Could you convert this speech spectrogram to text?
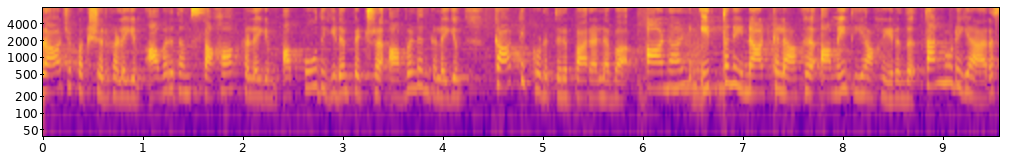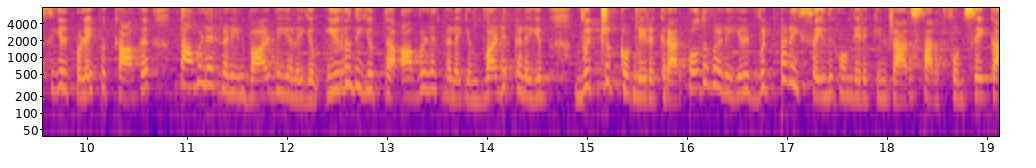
ராஜபக்சர்களையும் அவர்தம் சகாக்களையும் அப்போது இடம்பெற்ற அவலங்களையும் காட்டிக் கொடுத்திருப்பார் அல்லவா? ஆனால் இத்தனை நாட்களாக அமைதியாக இருந்து தன்னுடைய அரசியல் பிழைப்புக்காக தமிழர்களின் வாழ்வியலையும் இறுதியுத்த அவலங்களையும் வடுக்களையும் விற்று கொண்டிருக்கிறார். பொதுவெளியில் விற்பனை செய்து கொண்டிருக்கின்றார் சரத் பொன்சேகா.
